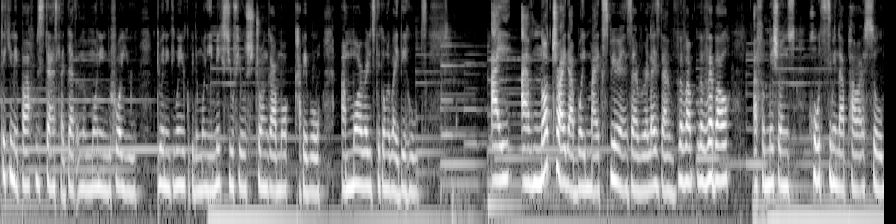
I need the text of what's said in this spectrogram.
taking a powerful stance like that in the morning before you do anything, when you copy the money, it makes you feel stronger, more capable, and more ready to take on whatever the day holds. I have not tried that, but in my experience, I've realized that verbal, verbal affirmations hold similar power. So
